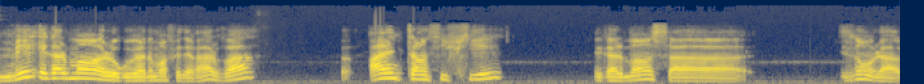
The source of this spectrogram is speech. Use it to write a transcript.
Mais également, le gouvernement fédéral va euh, intensifier également sa, disons, la,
